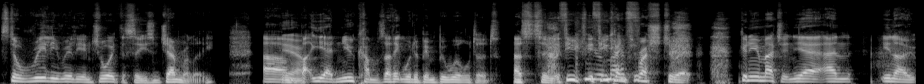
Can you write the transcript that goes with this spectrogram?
still really really enjoyed the season generally. Um, Yeah. but yeah newcomers I think would have been bewildered as to if you, Can if you you came fresh to it can you imagine? Yeah and you know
